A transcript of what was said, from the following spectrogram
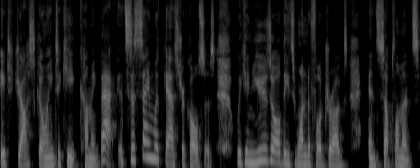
it's just going to keep coming back. It's the same with gastric ulcers. We can use all these wonderful drugs and supplements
